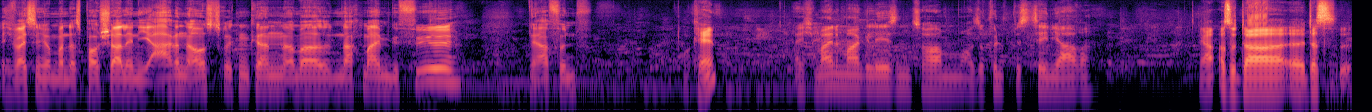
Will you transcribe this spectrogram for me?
Ich weiß nicht, ob man das pauschal in Jahren ausdrücken kann, aber nach meinem Gefühl, ja, fünf. Okay. Ich meine mal gelesen zu haben, also fünf bis zehn Jahre. Ja, also da, äh, das äh,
